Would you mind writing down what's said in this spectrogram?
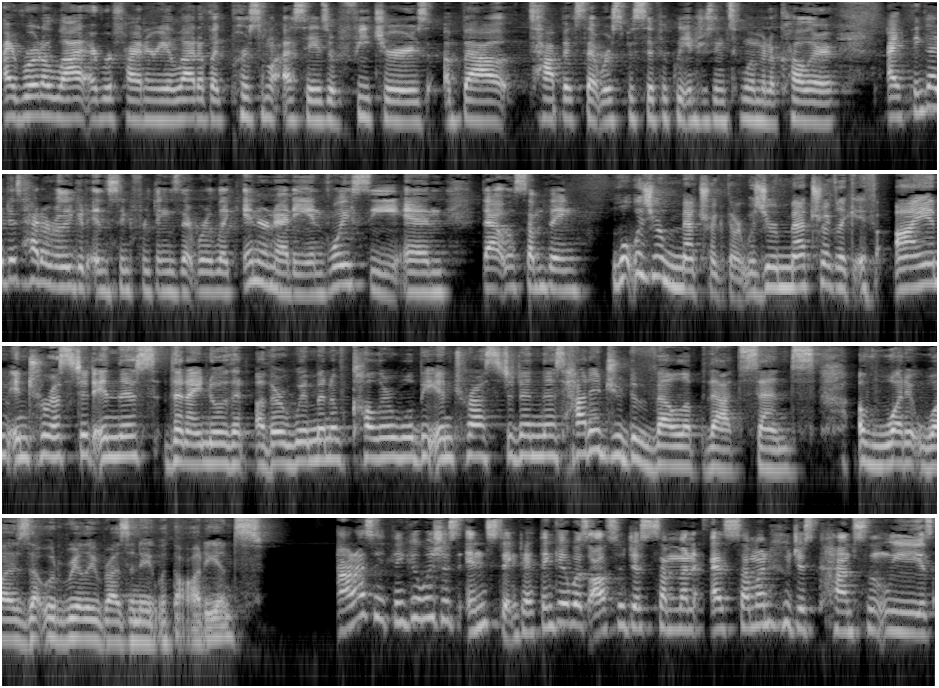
I wrote a lot at Refinery, a lot of like personal essays or features about topics that were specifically interesting to women of color. I think I just had a really good instinct for things that were like internety and voicey. And that was something. What was your metric there? Was your metric like, if I am interested in this, then I know that other women of color will be interested in this? How did you develop that sense of what it was that would really resonate with the audience? Honestly, I think it was just instinct. I think it was also just someone, as someone who just constantly is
